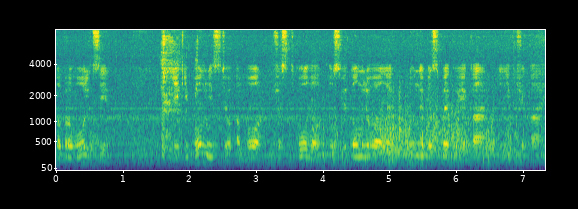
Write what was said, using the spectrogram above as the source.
добровольці, які повністю або частково усвідомлювали ту небезпеку, яка їх чекає.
